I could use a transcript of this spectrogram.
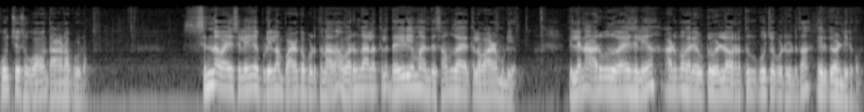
கூச்ச சுபாவம் தானாக போயிடும். சின்ன வயசுலேயே இப்படிலாம் பழக்கப்படுத்தினா தான் வருங்காலத்தில் தைரியமாக இந்த சமுதாயத்தில் வாழ முடியும். இல்லைன்னா அறுபது வயசுலேயும் அடுப்பங்கரையை விட்டு வெளில வர்றதுக்கு கூச்சப்பட்டுக்கிட்டு தான் இருக்க வேண்டியிருக்கும்.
